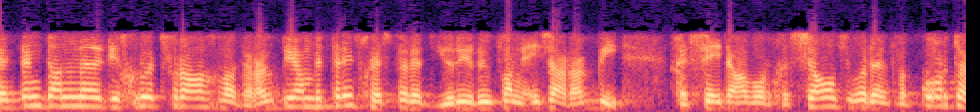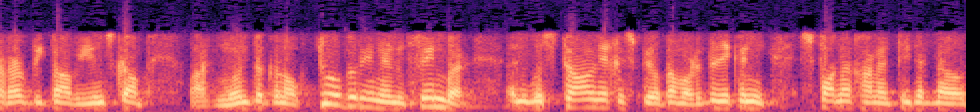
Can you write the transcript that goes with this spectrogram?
En ek dink dan uh, die groot vraag wat rugby aan betref, gister het Yuri Roo van SA Rugby gesê daar word gesels oor 'n verkorte rugby kampioenskap wat moontlik in Oktober en in November in Australië gespeel kan word. Dit beteken nie spanne gaan natuurlik nou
